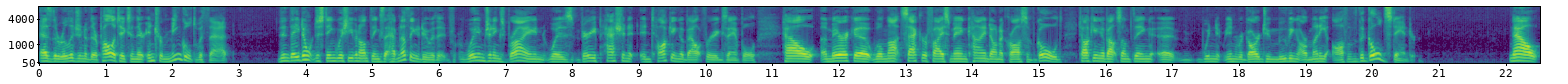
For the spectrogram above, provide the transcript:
as the religion of their politics and they're intermingled with that, then they don't distinguish even on things that have nothing to do with it. William Jennings Bryan was very passionate in talking about, for example, how America will not sacrifice mankind on a cross of gold, talking about something uh, when in regard to moving our money off of the gold standard. Now,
